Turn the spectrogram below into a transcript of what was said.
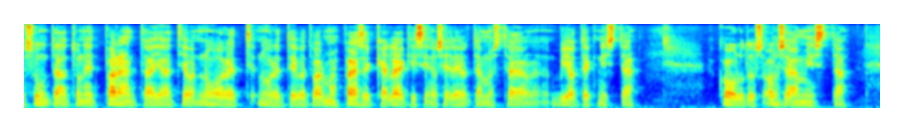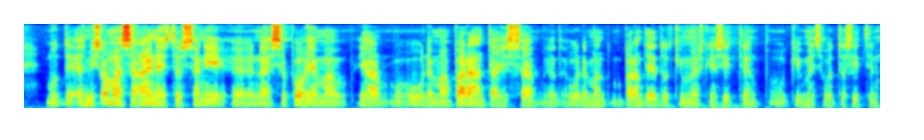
suuntautuneet parantajat ja nuoret, nuoret eivät varmaan pääsekään lääkisiin, jos heillä ei ole tämmöistä bioteknistä koulutusosaamista. Mutta esimerkiksi omassa aineistossani näissä Pohjanmaan ja Uudenmaan parantajissa, Uudenmaan parantajia tutkin myöskin sitten kymmenisen vuotta sitten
